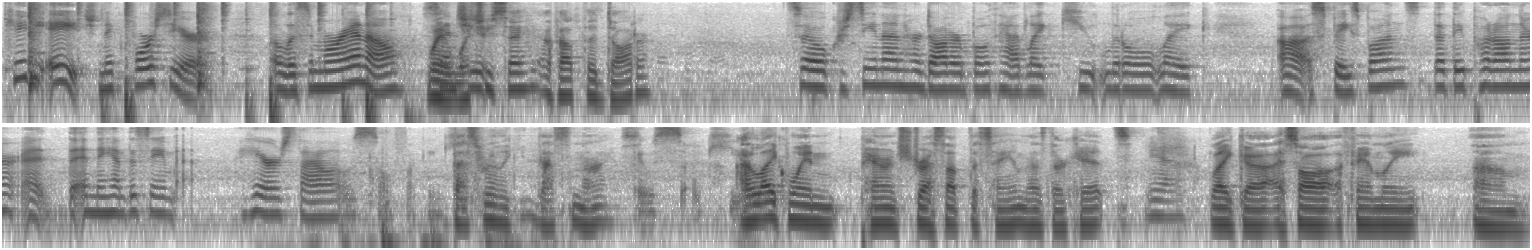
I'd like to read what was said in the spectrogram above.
Katie H, Nick Forcier, Alyssa Morano. Wait, what'd you say about the daughter? So Christina and her daughter both had like cute little like uh, space buns that they put on there, and, and they had the same hairstyle. It was so fucking cute. That's really that's nice. it was so cute. I like when parents dress up the same as their kids. Yeah. Like uh, I saw a family, um,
